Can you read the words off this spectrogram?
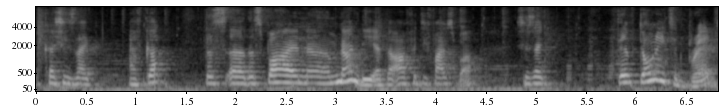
because she's like, "I've got this uh, the spa in um, Nandi at the R55 spa." She's like, "They've donated bread,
